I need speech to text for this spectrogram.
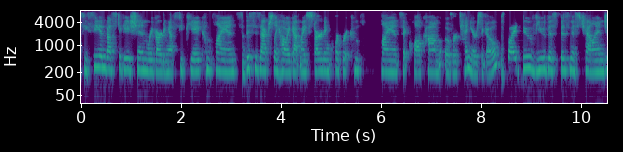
SEC investigation regarding FCPA compliance. This is actually how I got my start in corporate compliance clients at Qualcomm over 10 years ago. So I do view this business challenge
